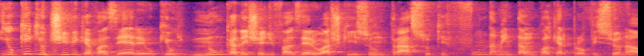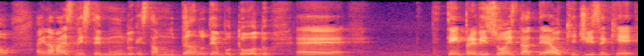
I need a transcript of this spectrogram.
E o que, que eu tive que fazer, o que eu nunca deixei de fazer, eu acho que isso é um traço que é fundamental em qualquer profissional, ainda mais neste mundo que está mudando o tempo todo. É, tem previsões da Dell que dizem que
